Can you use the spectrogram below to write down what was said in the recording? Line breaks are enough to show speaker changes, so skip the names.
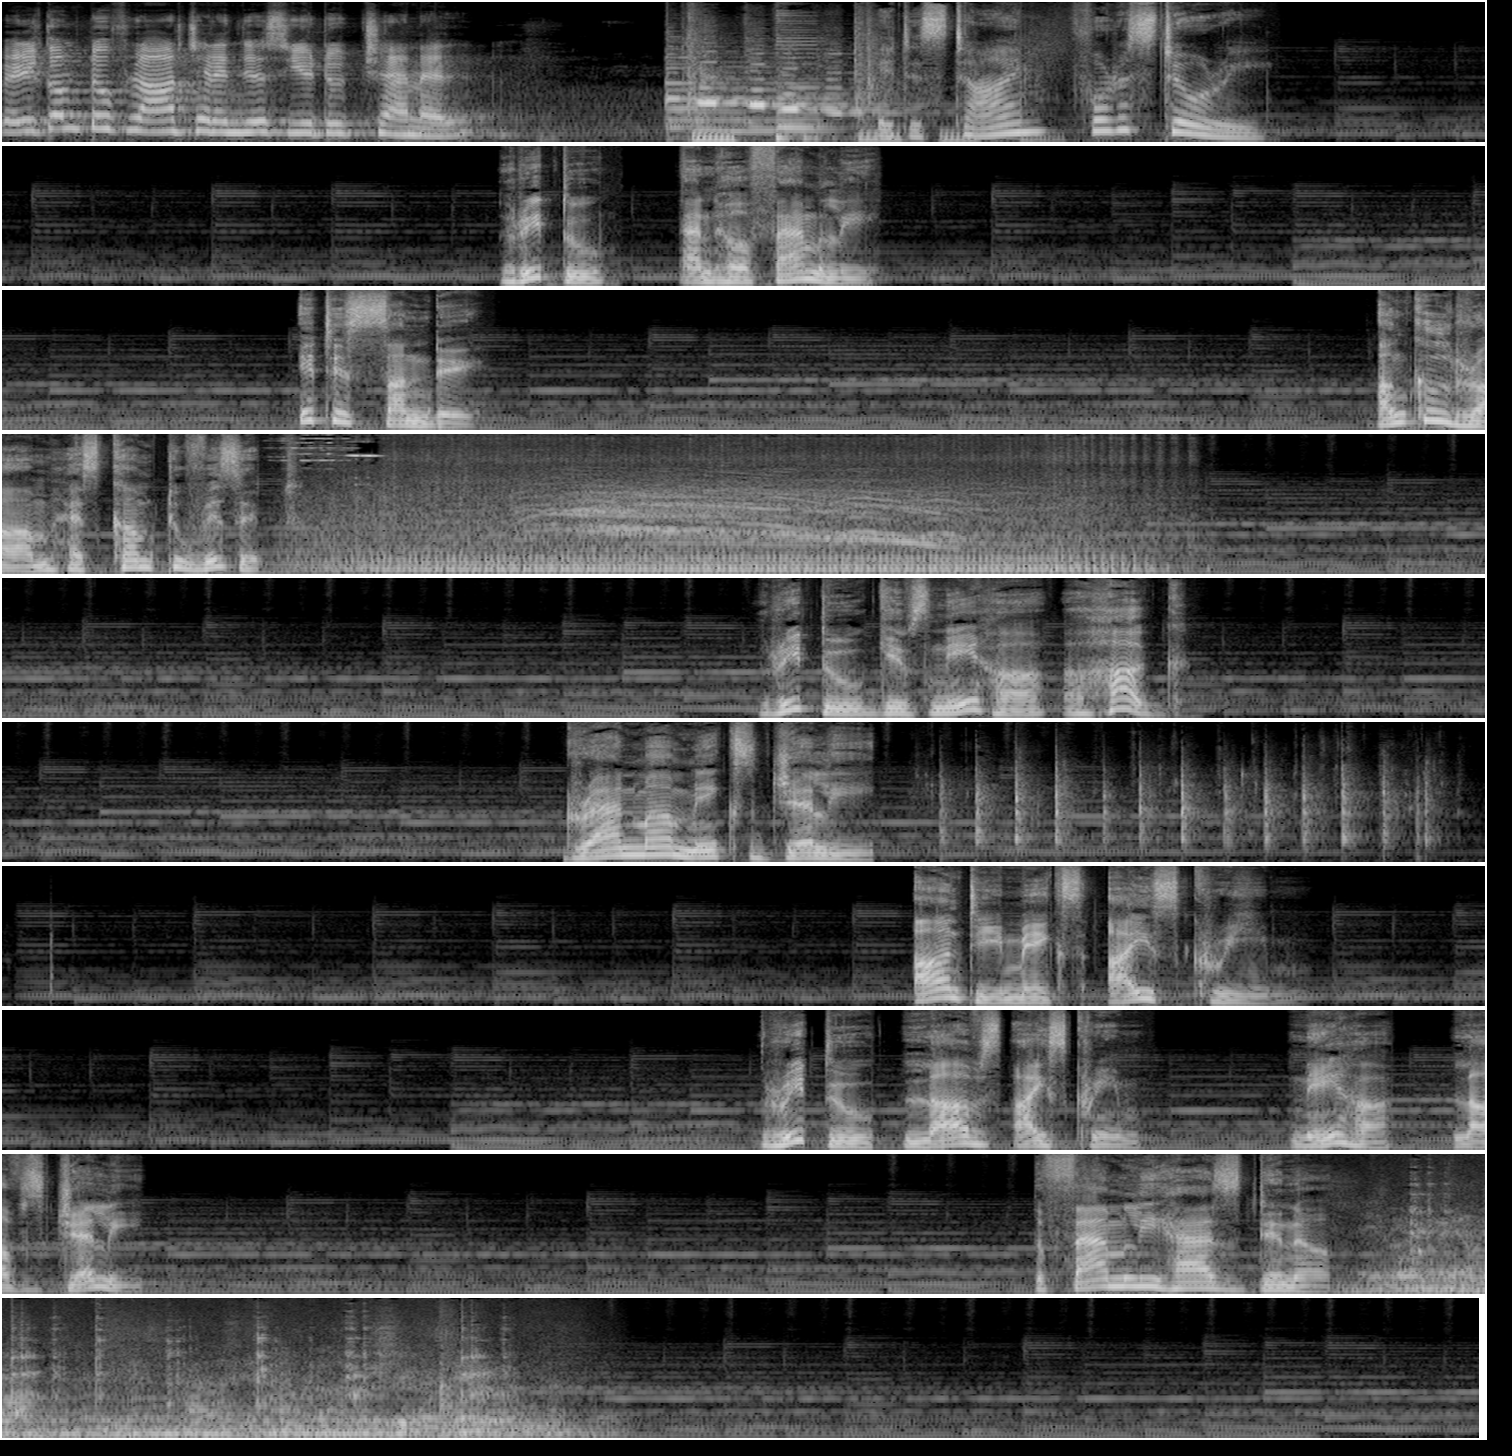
Welcome to Flair Challengers YouTube channel.
It is time for a story.
Ritu and her family. It is Sunday. Uncle Ram has come to visit. Ritu gives Neha a hug. Grandma makes jelly. Auntie makes ice cream. Ritu loves ice cream. Neha loves jelly. The family has dinner.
